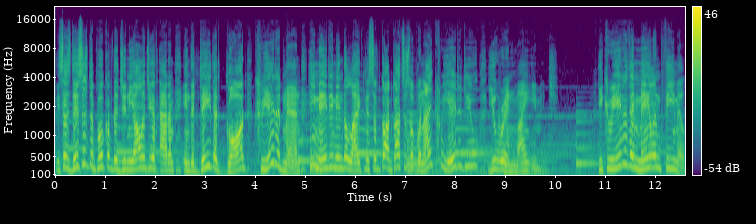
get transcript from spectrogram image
He says, This is the book of the genealogy of Adam. In the day that God created man, he made him in the likeness of God. God says, Look, when I created you, you were in my image. He created them male and female.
